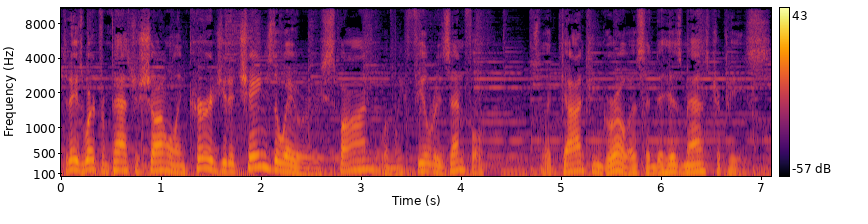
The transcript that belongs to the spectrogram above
Today's word from Pastor Sean will encourage you to change the way we respond when we feel resentful so that God can grow us into His masterpiece.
